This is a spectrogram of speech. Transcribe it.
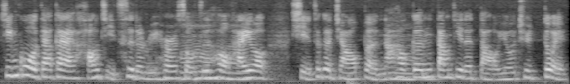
经过大概好几次的 rehearsal 之后，还有写这个脚本，然后跟当地的导游去对，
